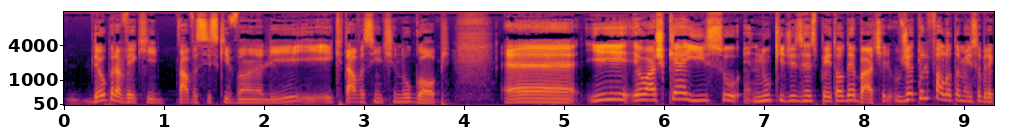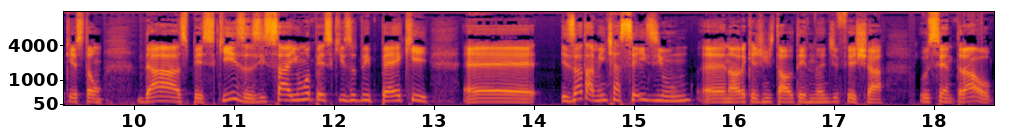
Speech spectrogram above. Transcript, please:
deu para ver que estava se esquivando ali e, e que estava sentindo o golpe. É, e eu acho que é isso no que diz respeito ao debate. O Getúlio falou também sobre a questão das pesquisas e saiu uma pesquisa do IPEC exatamente às 6 e 1, é, na hora que a gente estava terminando de fechar o Central,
